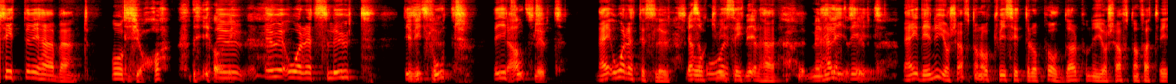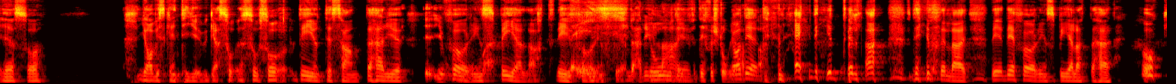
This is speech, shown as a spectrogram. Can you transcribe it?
Sitter vi här Bernt. Och Ja, det gör vi. nu, nu är året slut. Det vi gick slut? fort. Det gick Är fort. slut? Nej, året är slut. Alltså, och vi året- sitter vi- här. Men Det här är är- inte det- slut. Nej, det är nyårsafton och vi sitter och poddar på nyårsafton för att vi är så... Ja, vi ska inte ljuga. Så, så, så, det är ju inte sant. Det här är ju Jo. förinspelat. Det är ju Nej, förinspelat. det här är ju Jo, live. Det, förstår ju Ja, det, alla. det, nej, det är inte live. Det är inte live. Det, det är förinspelat det här. Och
